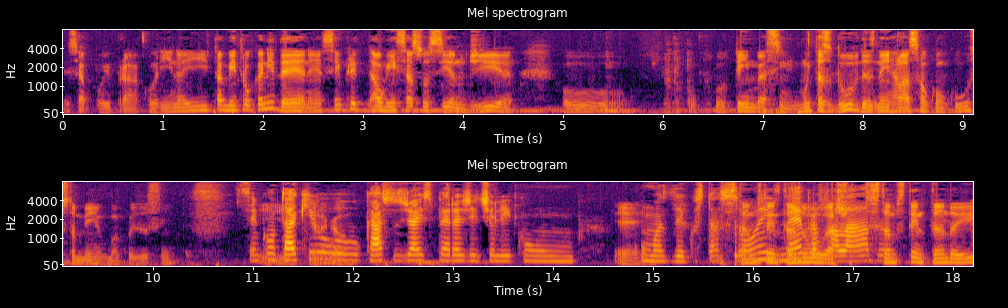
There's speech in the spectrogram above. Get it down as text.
esse apoio para a Corina e também trocando ideia, né? Sempre alguém se associa no dia ou, ou, ou tem assim muitas dúvidas né, em relação ao concurso também, alguma coisa assim. Sem contar e que é o Cassius já espera a gente ali com é, umas degustações, estamos né, tentando, né, falar do... Estamos tentando aí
